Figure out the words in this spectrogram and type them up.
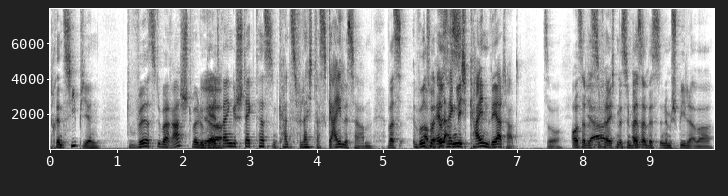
Prinzipien. Du wirst überrascht, weil du Ja. Geld reingesteckt hast und kannst vielleicht was Geiles haben, was virtuell eigentlich keinen Wert hat. So, außer dass Ja, du vielleicht ein bisschen besser also- bist in dem Spiel, aber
